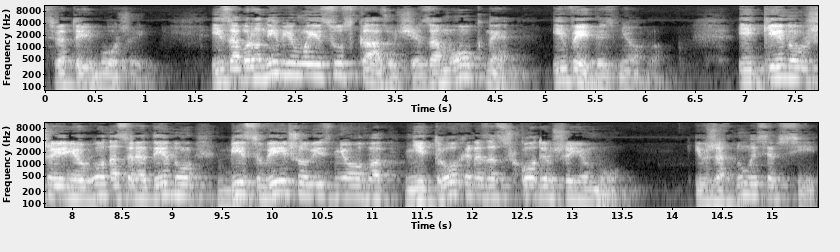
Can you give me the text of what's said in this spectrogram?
святий Божий. І заборонив йому Ісус, кажучи, замовкни і вийди з нього. І кинувши його на середину, біс вийшов із нього, нітрохи не зашкодивши йому. І вжахнулися всі,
